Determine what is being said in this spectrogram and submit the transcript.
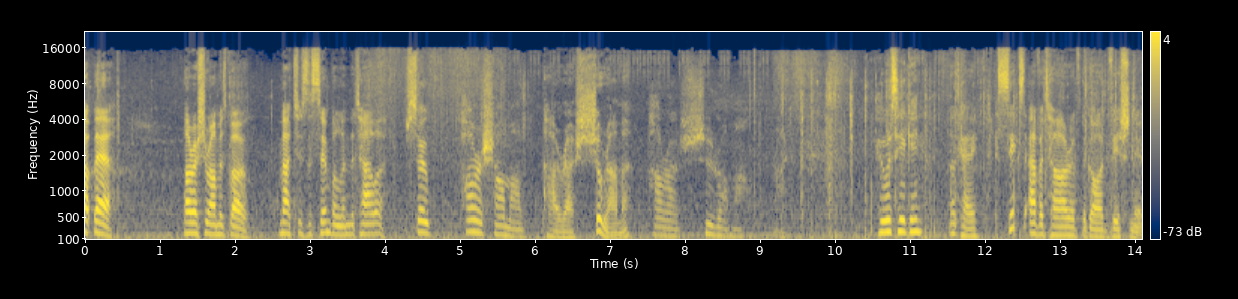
Look up there. Parashurama's bow. Matches the symbol in the tower. So, Parashama. Parashurama? Parashurama. Right. Who was he again? Okay. Sixth avatar of the god Vishnu.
